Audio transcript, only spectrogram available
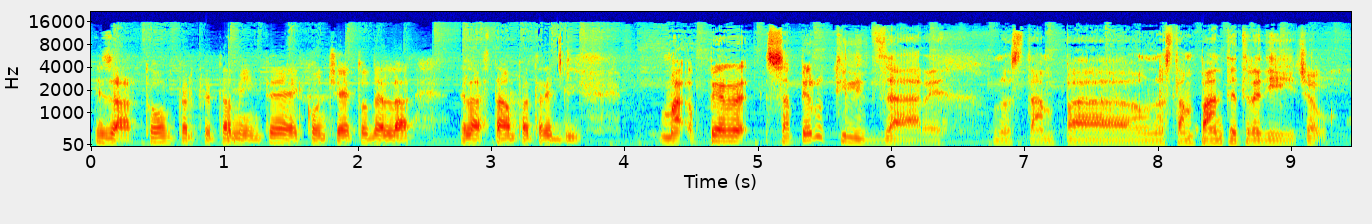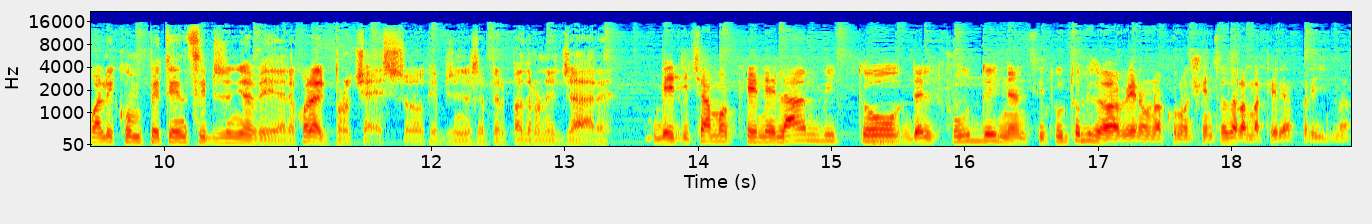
Esatto, perfettamente, è il concetto della, della stampa 3D. Ma per saper utilizzare una, stampa, una stampante 3D, cioè, quali competenze bisogna avere? Qual è il processo che bisogna saper padroneggiare? Beh, diciamo che nell'ambito del food innanzitutto bisogna avere una conoscenza della materia prima,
